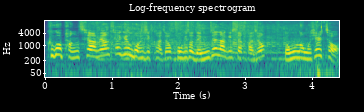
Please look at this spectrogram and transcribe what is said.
그거 방치하면 세균 번식하죠. 거기서 냄새 나기 시작하죠. 너무너무 싫죠.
